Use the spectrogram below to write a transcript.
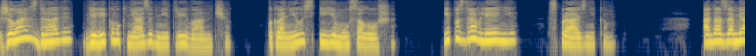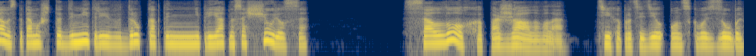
«Желаю здравия великому князю Дмитрию Ивановичу», — поклонилась и ему Салоша, — «и поздравление с праздником». Она замялась, потому что Дмитрий вдруг как-то неприятно сощурился. «Солоха пожаловала», — тихо процедил он сквозь зубы.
